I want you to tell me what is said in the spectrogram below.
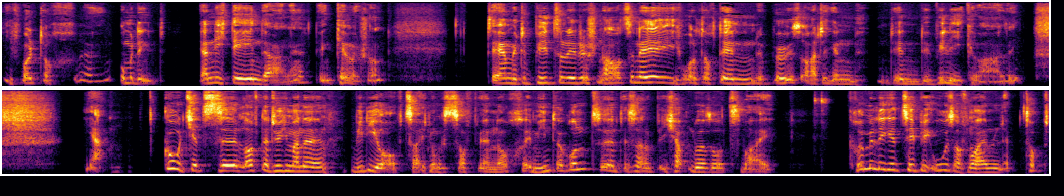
Ich wollte doch äh, unbedingt, ja nicht den da, ne? den kennen wir schon der mit dem Pinsel in der Schnauze, nee, ich wollte doch den bösartigen, den, den Willi quasi. Ja, gut, jetzt äh, läuft natürlich meine Videoaufzeichnungssoftware noch im Hintergrund, äh, deshalb, ich habe nur so zwei krümmelige CPUs auf meinem Laptop,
